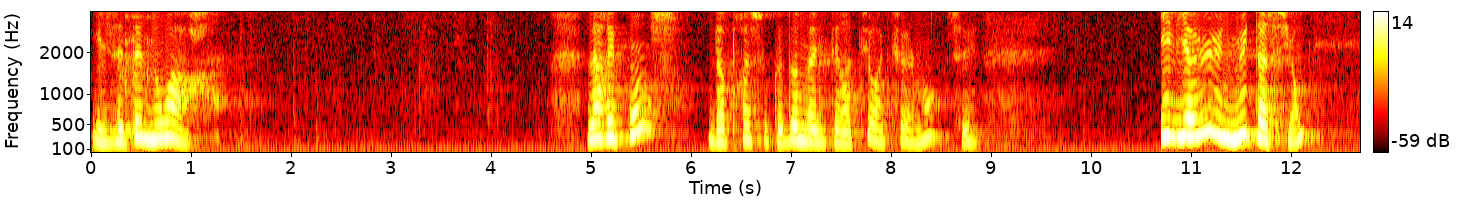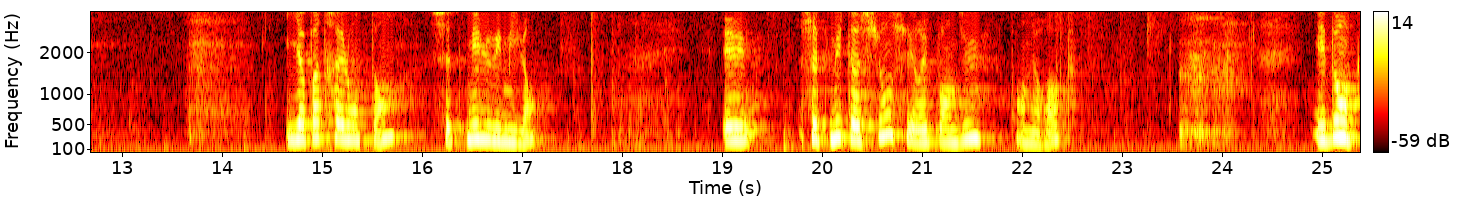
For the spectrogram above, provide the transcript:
ils étaient noirs. La réponse, d'après ce que donne la littérature actuellement, c'est il y a eu une mutation il n'y a pas très longtemps, 7000, 8000 ans, et cette mutation s'est répandue en Europe. Et donc,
